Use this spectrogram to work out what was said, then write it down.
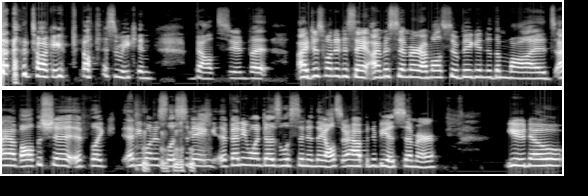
talking about this. We can bounce soon, but I just wanted to say I'm a simmer. I'm also big into the mods. I have all the shit. If like anyone is listening, if anyone does listen and they also happen to be a simmer, you know,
